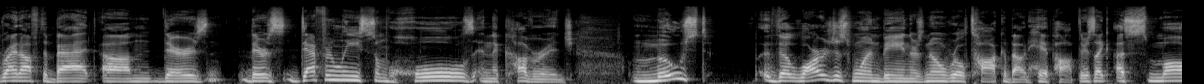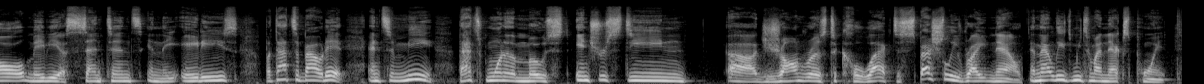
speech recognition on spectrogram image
Right off the bat, um, there's there's definitely some holes in the coverage. Most the largest one being there's no real talk about hip hop. There's like a small, maybe a sentence in the 80s, but that's about it. And to me, that's one of the most interesting uh, genres to collect, especially right now. And that leads me to my next point.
